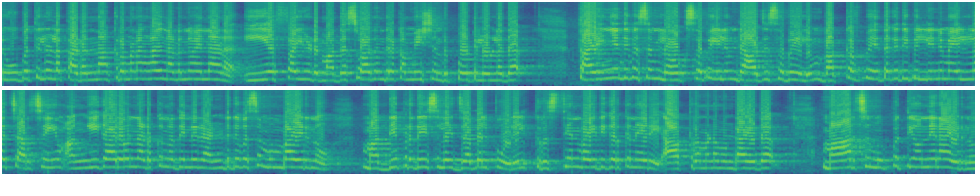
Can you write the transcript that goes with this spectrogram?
രൂപത്തിലുള്ള കടന്നാക്രമണങ്ങൾ നടന്നുവെന്നാണ് ഇ എഫ് ഐയുടെ മതസ്വാതന്ത്ര്യ കമ്മീഷൻ റിപ്പോർട്ടിലുള്ളത്. കഴിഞ്ഞ ദിവസം ലോക്സഭയിലും രാജ്യസഭയിലും വക്കഫ് ഭേദഗതി ബില്ലിനുമേലുള്ള ചർച്ചയും അംഗീകാരവും നടക്കുന്നതിന് രണ്ട് ദിവസം മുമ്പായിരുന്നു മധ്യപ്രദേശിലെ ജബൽപൂരിൽ ക്രിസ്ത്യൻ വൈദികർക്ക് നേരെ ആക്രമണമുണ്ടായത്. മാർച്ച് മുപ്പത്തിയൊന്നിനായിരുന്നു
